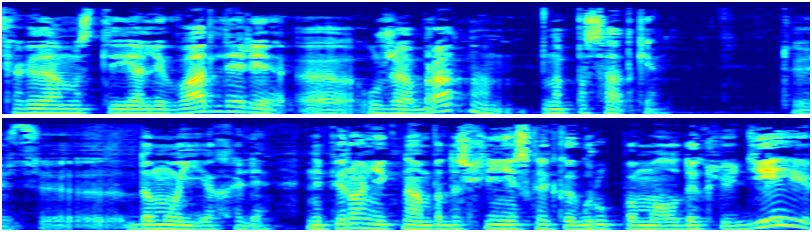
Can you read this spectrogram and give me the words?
когда мы стояли в Адлере, э, уже обратно на посадке, то есть э, домой ехали. На перроне к нам подошли несколько групп молодых людей,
